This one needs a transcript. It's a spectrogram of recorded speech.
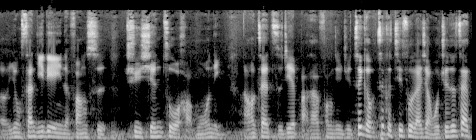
呃用三 D 列印的方式去先做好模拟，然后再直接把它放进去。这个这个技术来讲，我觉得在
